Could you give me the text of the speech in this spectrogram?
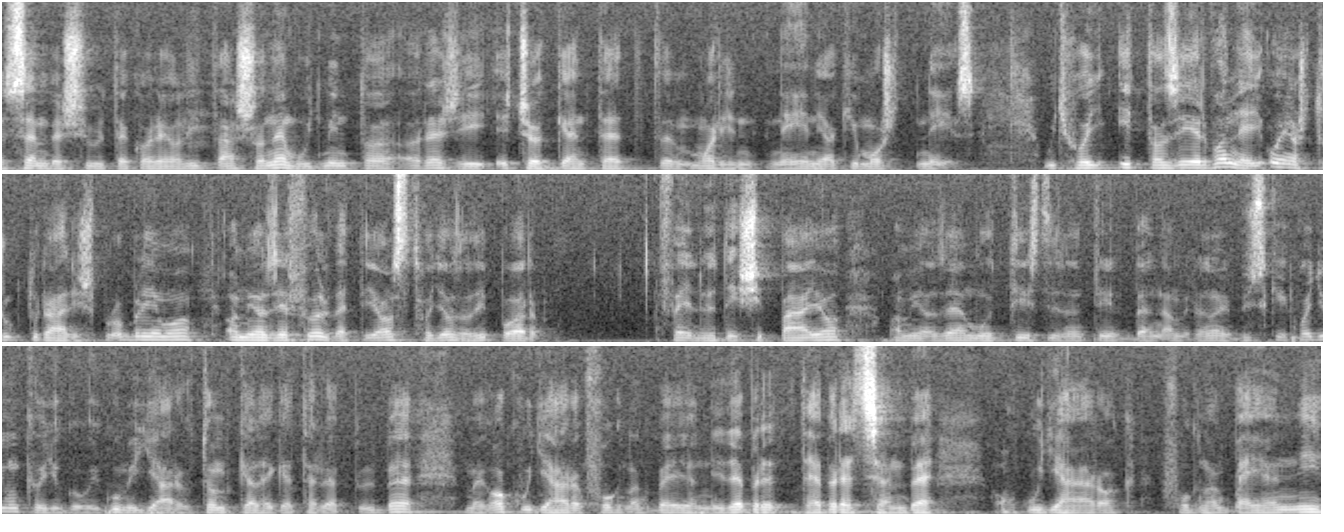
szembesültek a realitással, nem úgy, mint a rezsi csökkentett Marin néni, aki most néz. Úgyhogy itt azért van egy olyan strukturális probléma, ami azért fölveti azt, hogy az az ipar fejlődési pálya, ami az elmúlt 10-15 évben, amire nagyon büszkék vagyunk, hogy gumigyárak tömkelege települ be, meg akugyárak fognak bejönni Debre, Debrecenbe, akugyárak fognak bejönni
